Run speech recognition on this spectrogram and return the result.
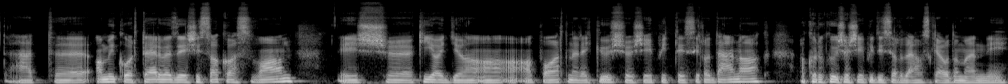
Tehát amikor tervezési szakasz van, és kiadja a, a partner egy külsős építészirodának, akkor a külsős építészirodához kell oda menni.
